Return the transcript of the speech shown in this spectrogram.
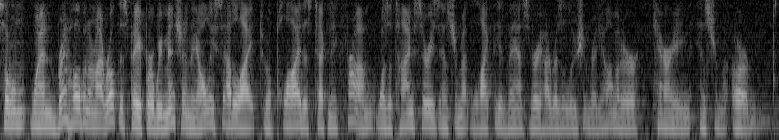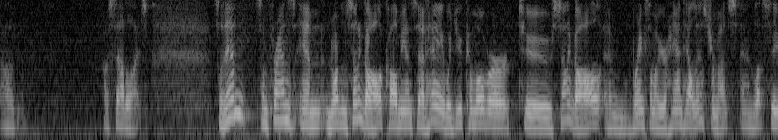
So when, Brent Holben and I wrote this paper, we mentioned the only satellite to apply this technique from was a time series instrument like the advanced very high resolution radiometer carrying instrument or uh, uh, satellites. So then some friends in northern Senegal called me and said, hey, would you come over to Senegal and bring some of your handheld instruments and let's see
